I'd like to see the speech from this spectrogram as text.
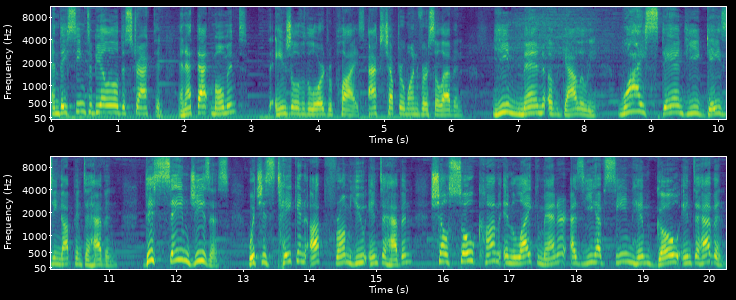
and they seem to be a little distracted. And at that moment, the angel of the Lord replies, Acts chapter 1, verse 11, Ye men of Galilee, why stand ye gazing up into heaven? This same Jesus, which is taken up from you into heaven, shall so come in like manner as ye have seen him go into heaven.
